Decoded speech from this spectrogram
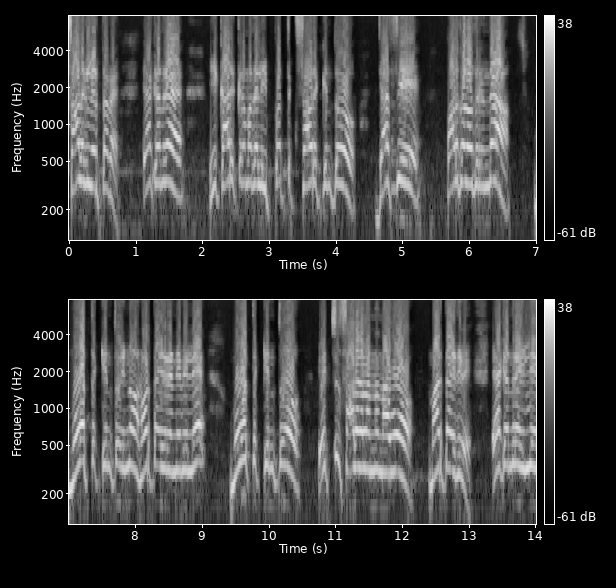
ಸಾಲುಗಳಿರ್ತವೆ. ಯಾಕಂದರೆ ಈ ಕಾರ್ಯಕ್ರಮದಲ್ಲಿ ಇಪ್ಪತ್ತು ಸಾವಿರಕ್ಕಿಂತ ಜಾಸ್ತಿ ಪಾಲ್ಗೊಳ್ಳೋದ್ರಿಂದ ಮೂವತ್ತಕ್ಕಿಂತ ಇನ್ನು ನೋಡ್ತಾ ಇದ್ದೀರಿ ನೀವಿಲ್ಲಿ? ಮೂವತ್ತಕ್ಕಿಂತ ಹೆಚ್ಚು ಸಾಲಗಳನ್ನು ನಾವು ಮಾಡ್ತಾ ಇದ್ದೀವಿ. ಯಾಕಂದರೆ ಇಲ್ಲಿ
